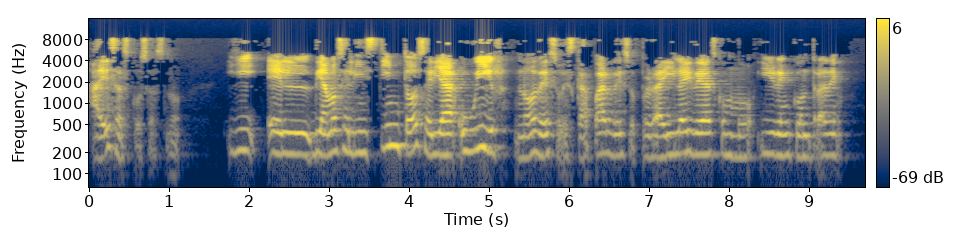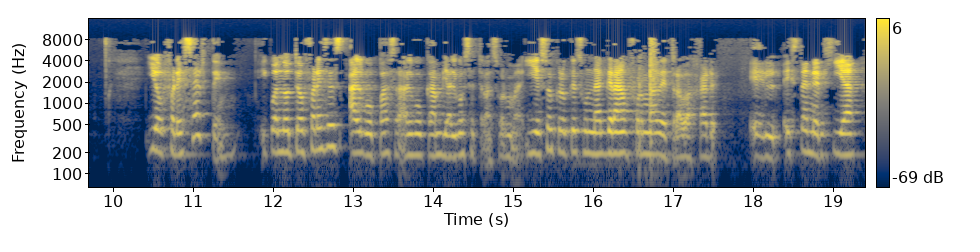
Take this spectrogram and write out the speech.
a esas cosas, ¿no? Y el, digamos, el instinto sería huir, ¿no? De eso, escapar de eso, pero ahí la idea es como ir en contra de y ofrecerte. Y cuando te ofreces, algo pasa, algo cambia, algo se transforma. Y eso creo que es una gran forma de trabajar esta energía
